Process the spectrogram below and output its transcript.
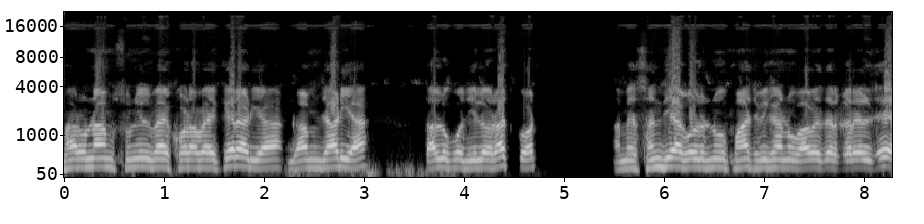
મારું નામ સુનિલભાઈ ખોડાભાઈ કેરાડિયા, ગામ જાડિયા, તાલુકો જિલ્લો રાજકોટ. અમે સંધ્યા ગોલ્ડનું પાંચ વીઘાનું વાવેતર કરેલ છે.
